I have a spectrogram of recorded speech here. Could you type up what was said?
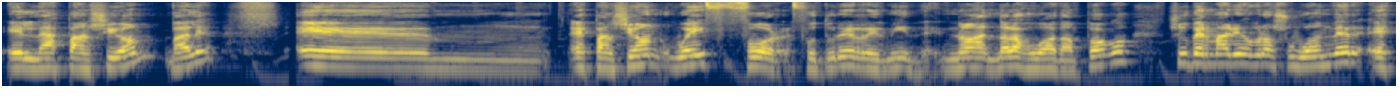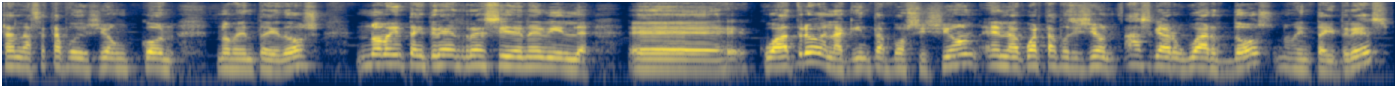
en la expansión, ¿vale? Eh, expansión Wave 4, Future Rhythm, no, no la he jugado tampoco. Super Mario Bros. Wonder está en la sexta posición con 92. 93 Resident Evil 4 eh, en la quinta posición. En la cuarta posición Asgard War 2, 93.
